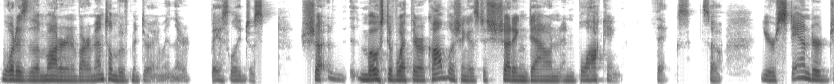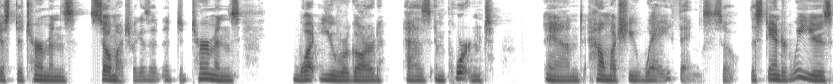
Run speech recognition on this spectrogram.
what is the modern environmental movement doing? I mean they're basically just shut most of what they're accomplishing is just shutting down and blocking things. So your standard just determines so much because it, it determines what you regard as important and how much you weigh things. So the standard we use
